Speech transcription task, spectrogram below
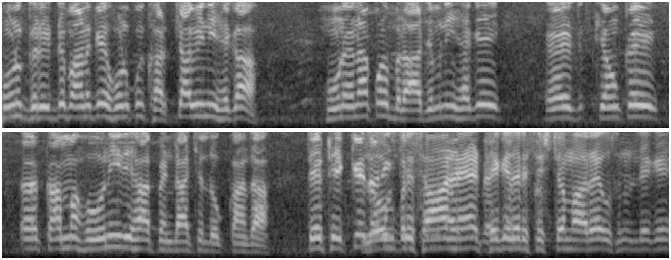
ਹੁਣ ਗ੍ਰਿਡ ਬਣ ਗਏ ਹੁਣ ਕੋਈ ਖਰਚਾ ਵੀ ਨਹੀਂ ਹੈਗਾ। ਹੁਣ ਇਹਨਾਂ ਕੋਲ ਮੁਲਾਜ਼ਮ ਨਹੀਂ ਹੈਗੇ। ਕਿਉਂਕਿ ਅ, ਕੰਮ ਹੋ ਨਹੀਂ ਰਿਹਾ ਪਿੰਡਾਂ 'ਚ ਲੋਕਾਂ ਦਾ ਤੇ ਠੇਕੇਦਾਰੀ ਲੋਕ ਪਰੇਸ਼ਾਨ ਹੈ ਠੇਕੇਦਾਰੀ ਸਿਸਟਮ ਆ ਰਿਹਾ ਉਸ ਨੂੰ ਲੈ ਕੇ।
